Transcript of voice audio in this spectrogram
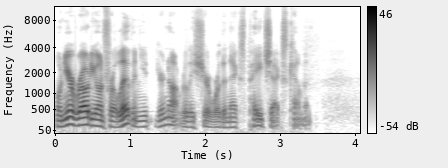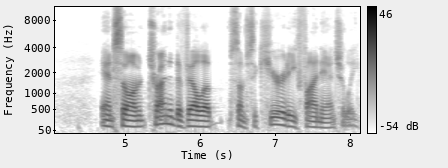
when you're rodeoing for a living, you, you're not really sure where the next paycheck's coming. And so I'm trying to develop some security financially.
